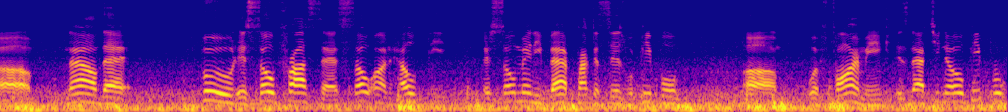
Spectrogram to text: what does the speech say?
uh, now that food is so processed, so unhealthy, there's so many bad practices with people um, with farming is that you know people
